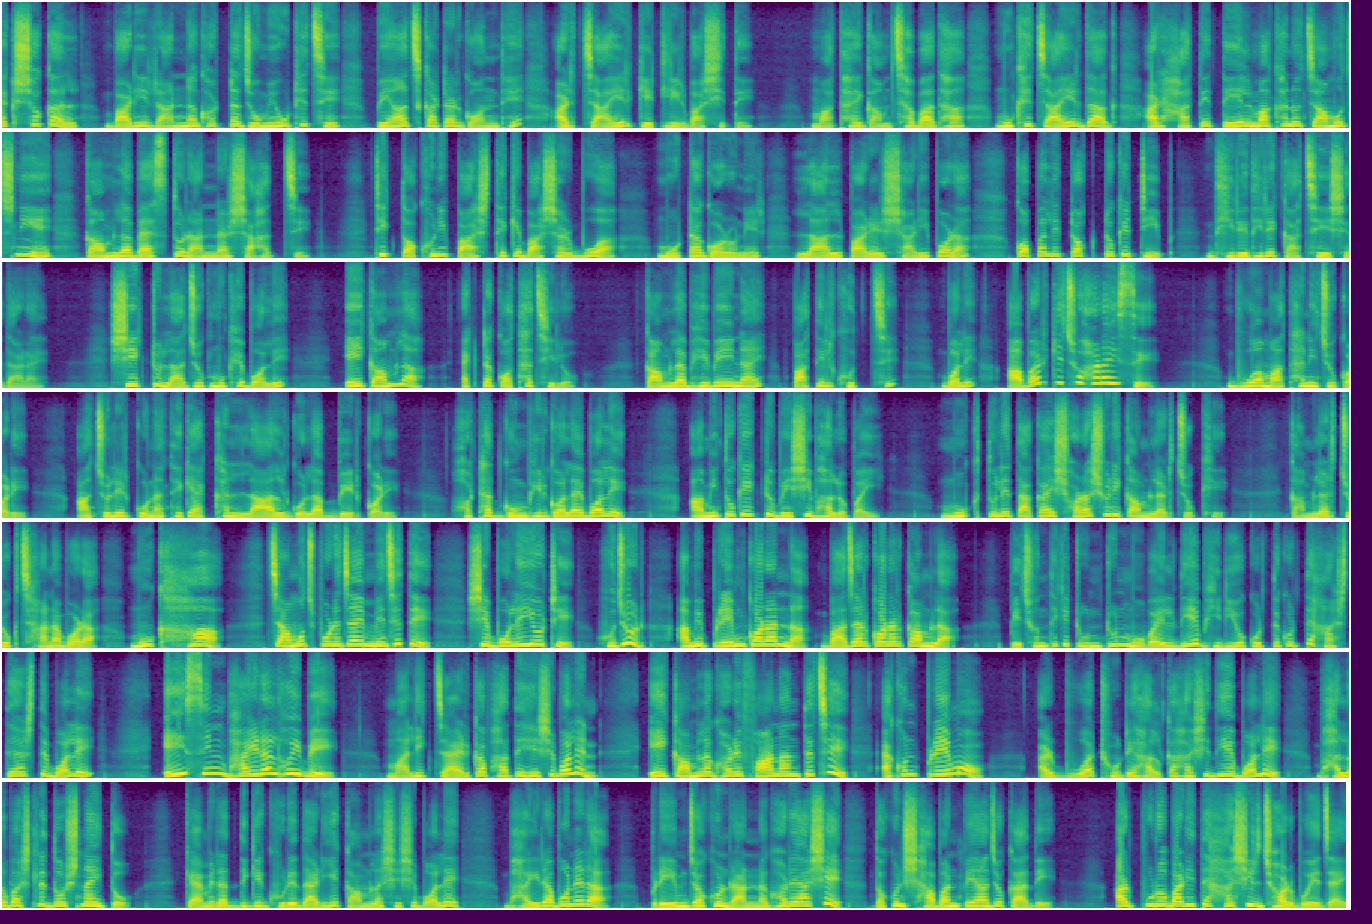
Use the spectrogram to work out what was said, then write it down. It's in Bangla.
এক সকাল বাড়ির রান্নাঘরটা জমে উঠেছে পেঁয়াজ কাটার গন্ধে আর চায়ের কেটলির বাসিতে। মাথায় গামছা বাঁধা, মুখে চায়ের দাগ আর হাতে তেল মাখানো চামচ নিয়ে কামলা ব্যস্ত রান্নার সাহায্যে। ঠিক তখনই পাশ থেকে বাসার বুয়া, মোটা গরনের, লাল পাড়ের শাড়ি পরা, কপালে টকটকে টিপ, ধীরে ধীরে কাছে এসে দাঁড়ায়। সে একটু লাজুক মুখে বলে, এই কামলা, একটা কথা ছিল। কামলা ভেবেই নেয় পাতিল খুঁজছে, বলে, আবার কিছু হারাইছে? বুয়া মাথা নিচু করে, আঁচলের কোণা থেকে একখান লাল গোলাপ বের করে। হঠাৎ গম্ভীর গলায় বলে, আমি তোকে একটু বেশি ভালো পাই। মুখ তুলে তাকায় সরাসরি কামলার চোখে। কামলার চোখ ছানা বড়া, মুখ হাঁ, চামচ পড়ে যায় মেঝেতে। সে বলেই ওঠে, হুজুর, আমি প্রেম করার না, বাজার করার কামলা। পেছন থেকে টুনটুন মোবাইল দিয়ে ভিডিও করতে করতে হাসতে হাসতে বলে এই সিন ভাইরাল হইবে। মালিক চায়ের কাপ হাতে হেসে বলেন, এই কামলা ঘরে ফান আনতেছে, এখন প্রেমও। আর বুয়া ঠোঁটে হালকা হাসি দিয়ে বলে, ভালোবাসলে দোষ নাই তো। ক্যামেরার দিকে ঘুরে দাঁড়িয়ে কামলা শেষে বলে, ভাইরা বোনেরা, প্রেম যখন রান্নাঘরে আসে, তখন সাবান পেঁয়াজও কাঁদে। আর পুরো বাড়িতে হাসির ঝড় বয়ে যায়।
